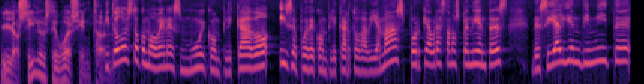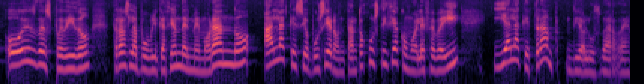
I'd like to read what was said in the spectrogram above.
Los hilos de Washington. Y todo esto, como ven, es muy complicado y se puede complicar todavía más porque ahora estamos pendientes de si alguien dimite o es despedido tras la publicación del memorando a la que se opusieron tanto justicia como el FBI y a la que Trump dio luz verde.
